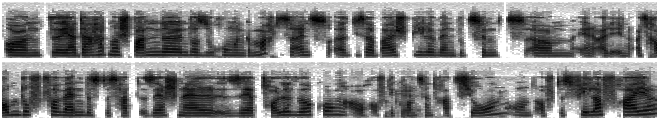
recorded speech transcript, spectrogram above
Und äh, ja, da hat man spannende Untersuchungen gemacht. Das ist eins äh, dieser Beispiele, wenn du Zimt ähm, in, als Raumduft verwendest. Das hat sehr schnell sehr tolle Wirkung, auch auf die okay. Konzentration und auf das Fehlerfreie.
